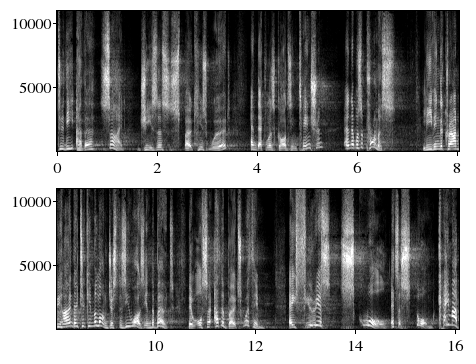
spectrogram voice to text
to the other side. Jesus spoke his word, and that was God's intention, and that was a promise. Leaving the crowd behind, they took him along just as he was in the boat. There were also other boats with him. A furious squall, that's a storm, came up.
